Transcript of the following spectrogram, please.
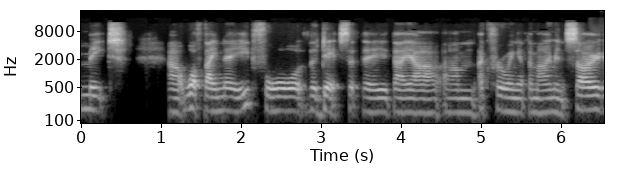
meet uh, what they need for the debts that they, they are um, accruing at the moment. So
